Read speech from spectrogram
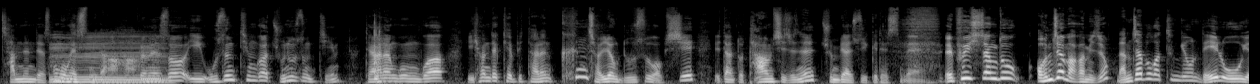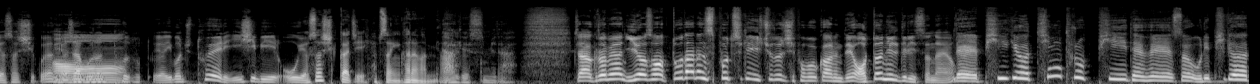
잡는 데 성공했습니다. 음. 그러면서 이 우승 팀과 준우승팀 대한항공과 이 현대캐피탈은 큰 전력 누수 없이 일단 또 다음 시즌을 준비할 수 있게 됐습니다. 네. FA 시장도 언제 마감이죠? 남자부 같은 경우는 내일 오후 6시고요. 어. 여자부는 토- 토- 이번 주 토요일 22일 오후 6시까지 협상이 가능합니다. 알겠습니다. 자, 그러면 이어서 또 다른 스포츠계 이슈도 짚어볼까 하는데요. 어떤 일들이 있었나요? 네, 피겨 팀 트로피 대회에서 우리 피겨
